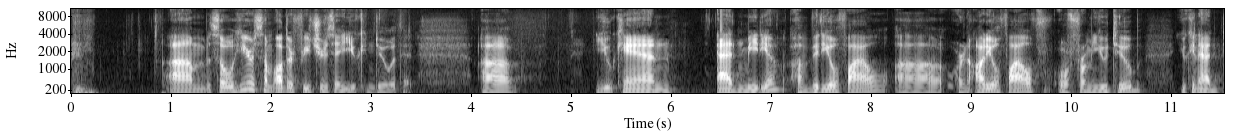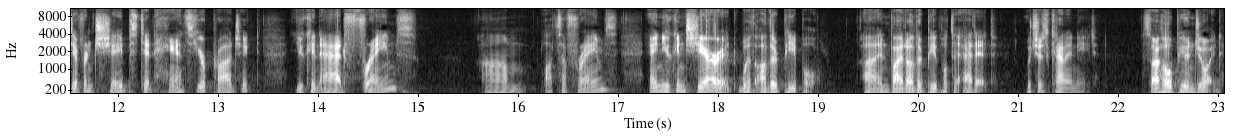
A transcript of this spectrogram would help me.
um, so here's some other features that you can do with it. Uh, you can add media, a video file uh, or an audio file or from YouTube. You can add different shapes to enhance your project. You can add frames, um, lots of frames, and you can share it with other people, uh, invite other people to edit, which is kind of neat. So I hope you enjoyed,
